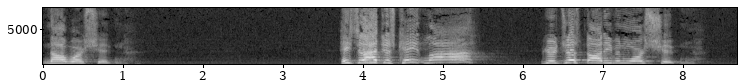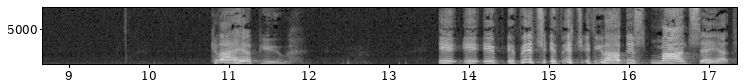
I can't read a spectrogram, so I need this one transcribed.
not worth shooting. He said, I just can't lie. You're just not even worth shooting. Can I help you? If, if, it's, if, it's, if you have this mindset,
